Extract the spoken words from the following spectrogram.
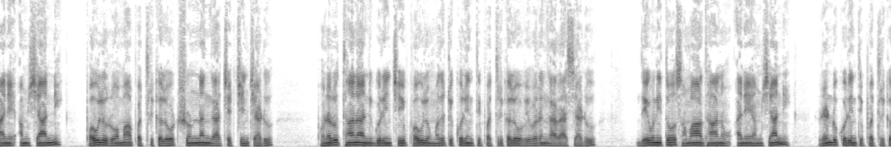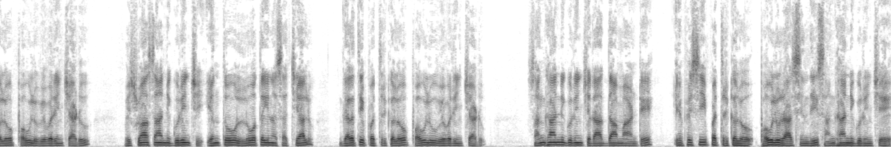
అనే అంశాన్ని పౌలు రోమా పత్రికలో క్షుణ్ణంగా చర్చించాడు. పునరుత్నాన్ని గురించి పౌలు మొదటి కొరింతి పత్రికలో వివరంగా రాశాడు. దేవునితో సమాధానం అనే అంశాన్ని రెండు కొరింతి పత్రికలో పౌలు వివరించాడు. విశ్వాసాన్ని గురించి ఎంతో లోతైన సత్యాలు గలతి పత్రికలో పౌలు వివరించాడు. సంఘాన్ని గురించి రాద్దామా అంటే ఎఫ్ఎసి పత్రికలో పౌలు రాసింది సంఘాన్ని గురించే.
